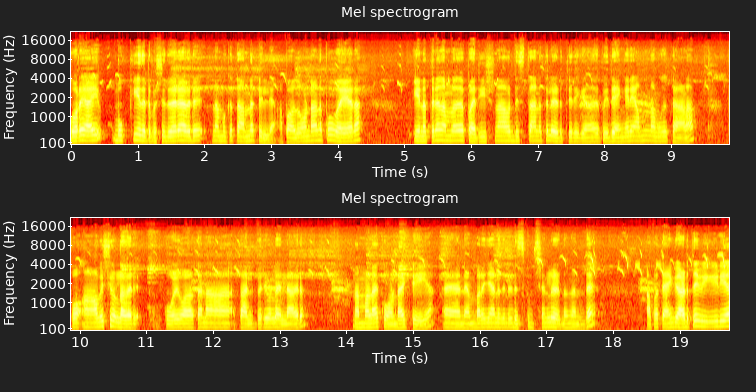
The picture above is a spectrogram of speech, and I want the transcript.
കുറേ ആയി ബുക്ക് ചെയ്തിട്ട് പക്ഷേ ഇതുവരെ അവർ നമുക്ക് തന്നിട്ടില്ല. അപ്പോൾ അതുകൊണ്ടാണ് ഇപ്പോൾ വേറെ ഇനത്തിന് നമ്മൾ പരീക്ഷണാടിസ്ഥാനത്തിൽ എടുത്തിരിക്കുന്നത്. ഇപ്പോൾ ഇത് എങ്ങനെയാണെന്ന് നമുക്ക് കാണാം. അപ്പോൾ ആവശ്യമുള്ളവർ കോഴി വളർത്താൻ താല്പര്യമുള്ള എല്ലാവരും നമ്മളെ കോൺടാക്റ്റ് ചെയ്യുക. നമ്പർ ഞാൻ ഇതിന്റെ ഡിസ്ക്രിപ്ഷനിൽ ഇടുന്നുണ്ട്. അപ്പോൾ താങ്ക് യു അടുത്ത വീഡിയോ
